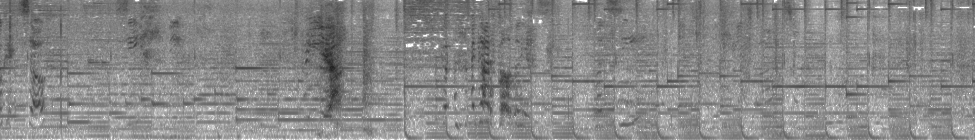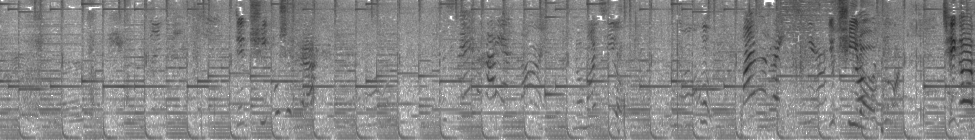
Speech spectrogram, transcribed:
Okay, so see me. Yeah. I gotta follow this. Let's see. Cheater. Take off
